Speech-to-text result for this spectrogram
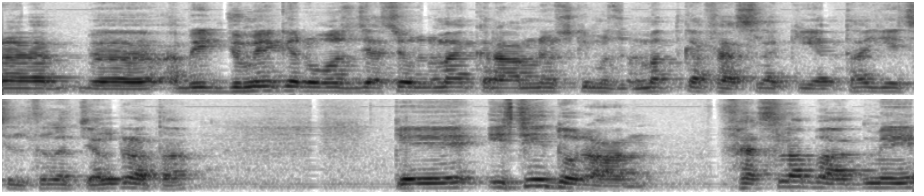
ابھی جمعے کے روز جیسے علماء کرام نے اس کی مذمت کا فیصلہ کیا تھا، یہ سلسلہ چل رہا تھا کہ اسی دوران فیصلہ بعد میں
